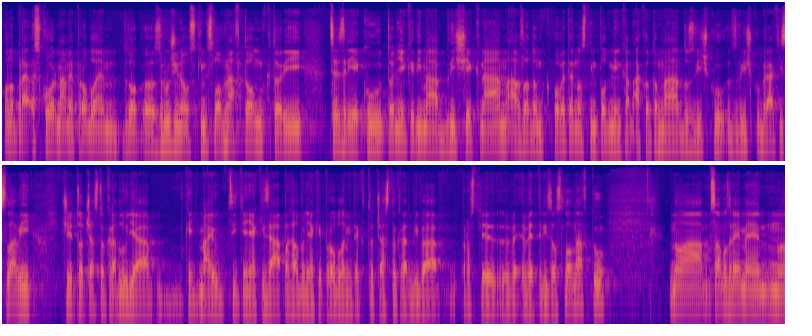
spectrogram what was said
Ono pra, skôr máme problém do, s Ružinovským slovnaftom, ktorý cez rieku to niekedy má bližšie k nám a vzhľadom k poveternostným podmienkam, ako to má do zvyšku, zvyšku Bratislavy. Čiže to častokrát ľudia, keď majú cítiť nejaký zápach alebo nejaké problémy, tak to častokrát býva proste vetri zo slovnaftu. No a samozrejme, no,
